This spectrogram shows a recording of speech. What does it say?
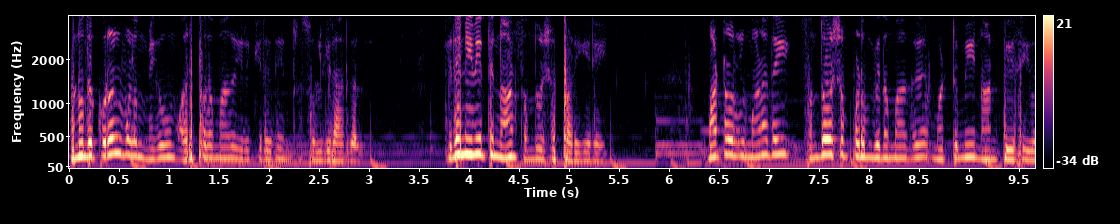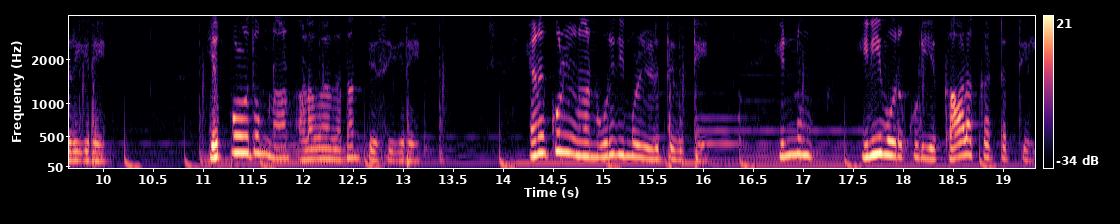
உனது குரல் வளம் மிகவும் அற்புதமாக இருக்கிறது என்று சொல்கிறார்கள். இதை நினைத்து நான் சந்தோஷப்படுகிறேன். மற்றவர்கள் மனதை சந்தோஷப்படும் விதமாக மட்டுமே நான் பேசி வருகிறேன். எப்பொழுதும் நான் அளவாக தான் பேசுகிறேன். எனக்குள் நான் உறுதிமொழி எடுத்து விட்டேன் இன்னும் இனி வரக்கூடிய காலகட்டத்தில்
